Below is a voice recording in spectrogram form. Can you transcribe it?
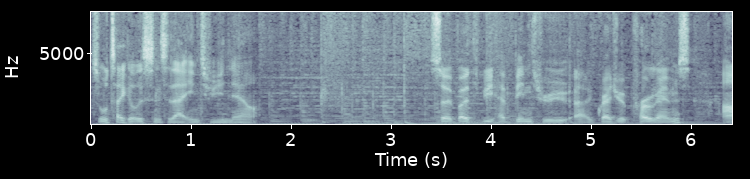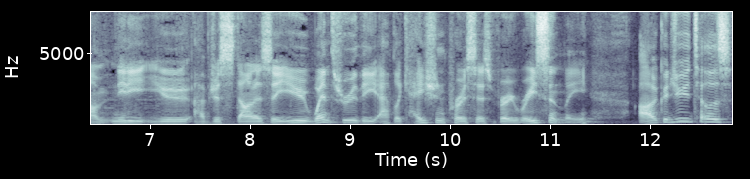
So we'll take a listen to that interview now. So both of you have been through uh, graduate programs. Um, Nidhi, you have just started. So you went through the application process very recently. Uh, could you tell us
